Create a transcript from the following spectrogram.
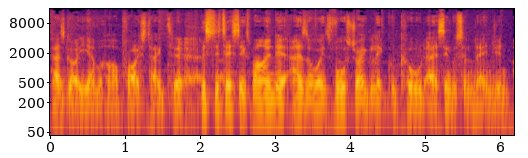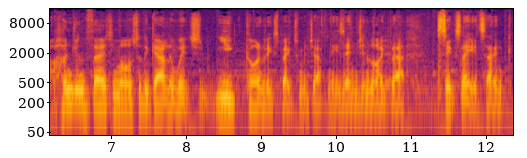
has got a Yamaha price tag to it. Yeah, the statistics behind it, as always, four-stroke liquid-cooled uh, single-cylinder engine, 130 miles to the gallon, which you kind of expect from a Japanese engine like that. Six-litre tank,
